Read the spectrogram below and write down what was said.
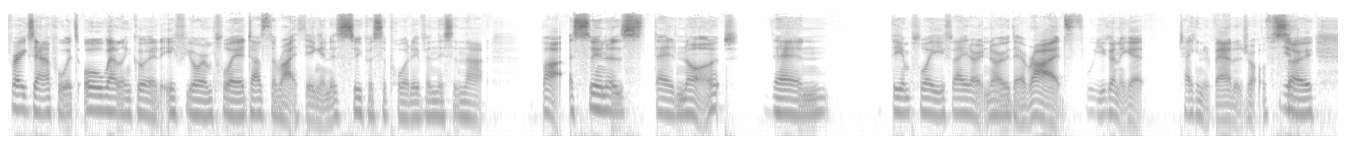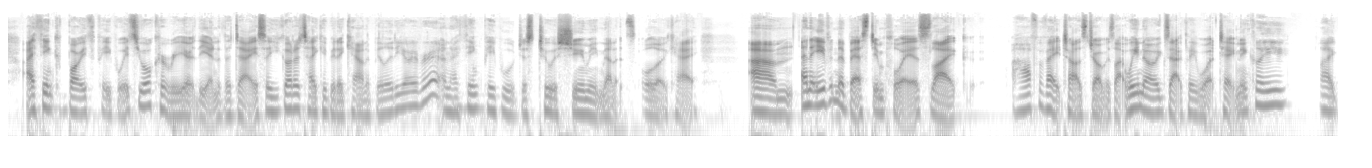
for example, it's all well and good if your employer does the right thing and is super supportive and this and that. But as soon as they're not, then the employee, if they don't know their rights, well, you're going to get taken advantage of. Yeah. So I think both people, it's your career at the end of the day. So you've got to take a bit of accountability over it. And I think people are just too assuming that it's all okay. Um, and even the best employers, like half of HR's job is like, we know exactly what technically like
